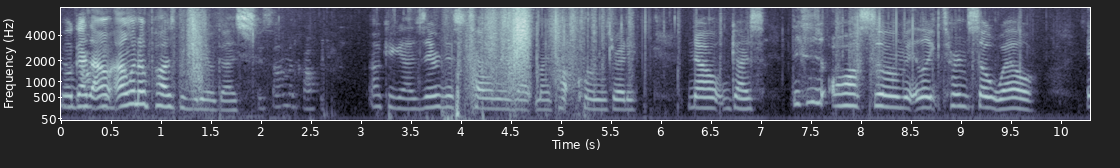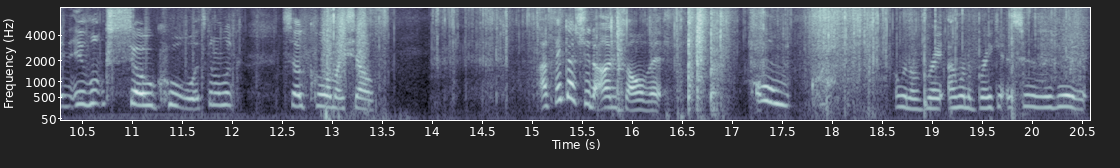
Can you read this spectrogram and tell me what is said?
Well, guys, I'm, I'm gonna pause the video, guys. It's on the coffee. Okay, guys, they were just telling me that my popcorn was ready. Now, guys, this is awesome. It like turns so well, and it looks so cool. It's gonna look so cool on my shelf. I think I should unsolve it. Oh, I'm gonna break. I'm gonna break it as soon as I get it.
